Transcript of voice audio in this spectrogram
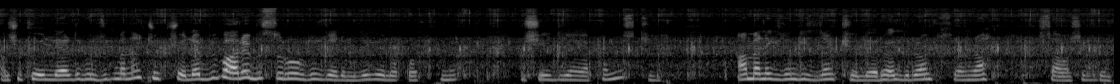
Ha, Şu köylülerde gözükmeden çünkü şöyle bir bari bir sürü ordu üzerimize geliyor korkusunlar. Bir şey diye yapamıyoruz ki. Ama ben de gidiyorum gizliden köyleri öldürüyorum. Sonra savaşa gidiyorum.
